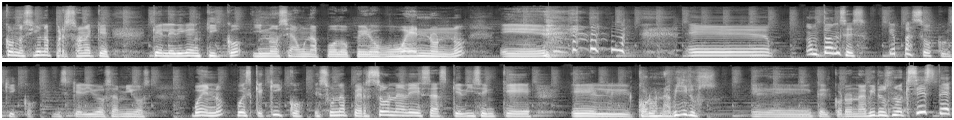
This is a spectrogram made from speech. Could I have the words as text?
conocido una persona que, que le digan Kiko y no sea un apodo, pero bueno, ¿no? Entonces, ¿qué pasó con Kiko, mis queridos amigos? Bueno, pues que Kiko es una persona de esas que dicen que el coronavirus, eh, que el coronavirus no existe,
